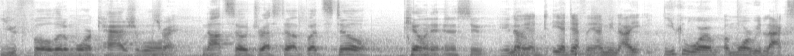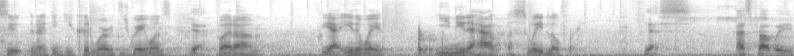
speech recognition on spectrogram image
youthful, a little more casual, That's right. not so dressed up, but still killing it in a suit. You know? No, yeah, yeah, definitely. I mean, I you could wear a more relaxed suit than I think you could wear with these gray ones. Yeah. But um, yeah, either way, you need to have a suede loafer. Yes, that's probably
